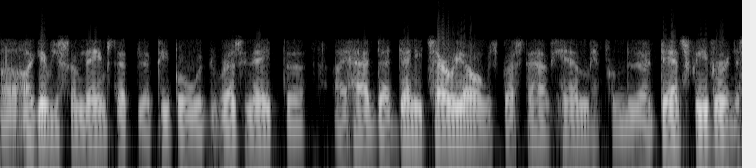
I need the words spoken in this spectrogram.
uh, I'll give you some names that, that people would resonate. Uh, I had uh, Denny Terrio. I was blessed to have him from the Dance Fever in the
